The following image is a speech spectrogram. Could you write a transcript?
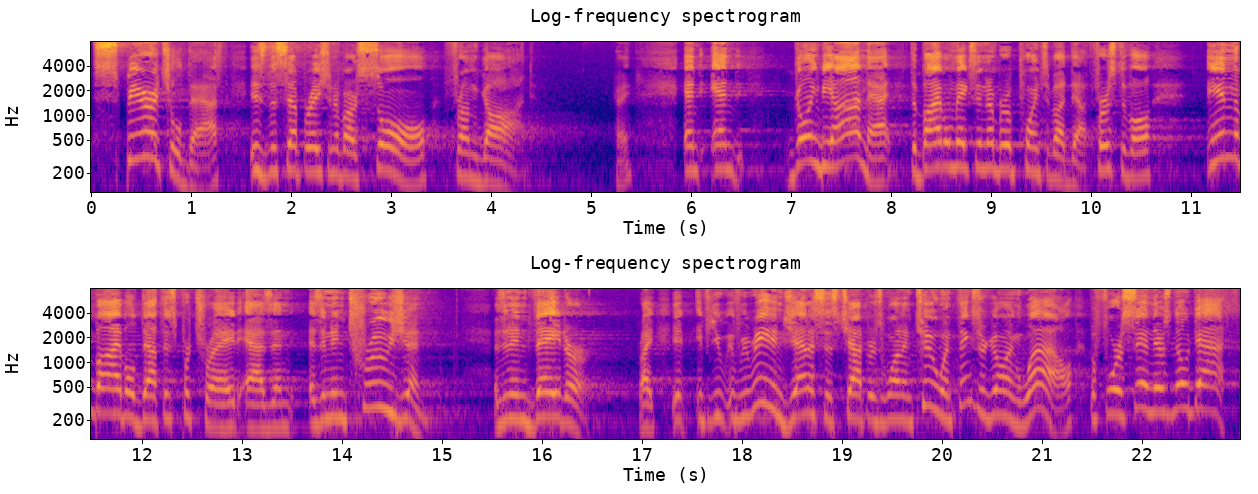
Spiritual death is the separation of our soul from God. Okay? And, and going beyond that, the Bible makes a number of points about death. First of all, in the Bible, death is portrayed as an, as an intrusion, as an invader, right? It, if, you, if we read in Genesis chapters 1 and 2, when things are going well, before sin, there's no death.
